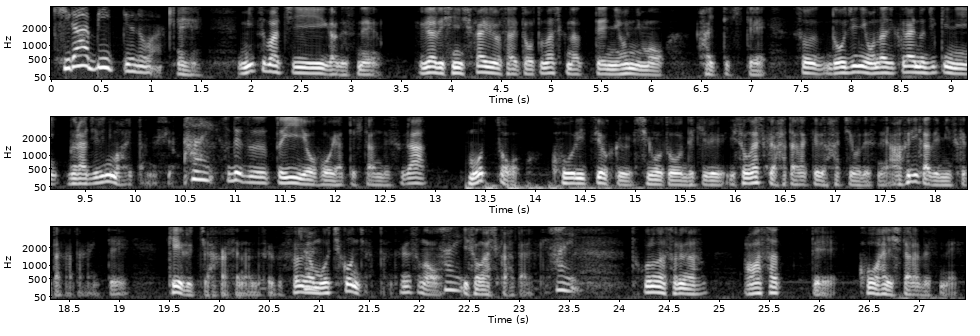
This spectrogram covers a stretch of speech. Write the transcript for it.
キラー B っていうのは？ええ。ミツバチがですね、いわゆる品種改良されておとなしくなって日本にも入ってきて、そう同時に同じくらいの時期にブラジルにも入ったんですよ。はい。それでずっといい養蜂をやってきたんですが、もっと効率よく仕事をできる、忙しく働ける蜂をですね、アフリカで見つけた方がいて、ケールっていう博士なんですけど、それが持ち込んじゃったんですね、はい、その、忙しく働く。はい。ところがそれが合わさって交配したらですね、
